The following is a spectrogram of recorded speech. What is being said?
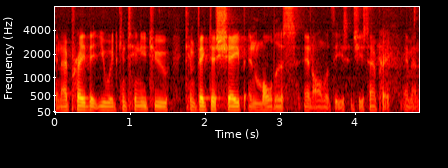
And I pray that you would continue to convict us, shape, and mold us in all of these. In Jesus' name I pray. Amen.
